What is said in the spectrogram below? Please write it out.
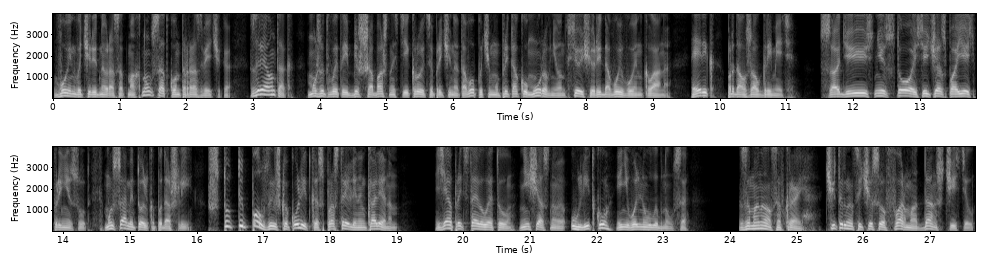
Воин в очередной раз отмахнулся от контрразведчика. Зря он так. Может, в этой бесшабашности и кроется причина того, почему при таком уровне он все еще рядовой воин клана. Эрик продолжал греметь. «Садись, не стой, сейчас поесть принесут. Мы сами только подошли. Что ты ползаешь, как улитка с простреленным коленом?» Я представил эту несчастную улитку и невольно улыбнулся. Заманался в край. 14 часов фарма данж чистил.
